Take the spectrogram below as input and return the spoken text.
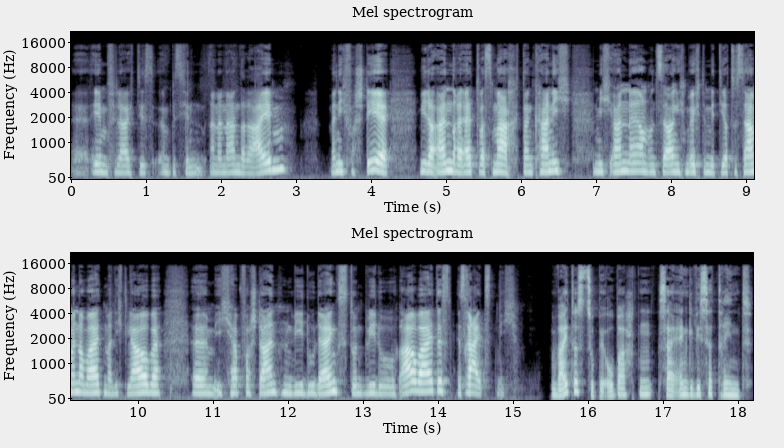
äh, eben vielleicht dies ein bisschen aneinander reiben wenn ich verstehe, wie der andere etwas macht, dann kann ich mich annähern und sagen, ich möchte mit dir zusammenarbeiten, weil ich glaube, ähm, ich habe verstanden, wie du denkst und wie du arbeitest. Es reizt mich. Weiters zu beobachten sei ein gewisser Trend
